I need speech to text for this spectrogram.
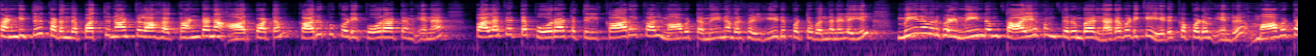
கண்டித்து கடந்த பத்து நாட்களாக கண்டன ஆர்ப்பாட்டம் கருப்பு கொடி போராட்டம் என பலகட்ட போராட்டத்தில் காரைக்கால் மாவட்ட மீனவர்கள் ஈடுபட்டு வந்த நிலையில் மீனவர்கள் மீண்டும் தாயகம் திரும்ப நடவடிக்கை எடுக்கப்படும் என்று மாவட்ட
